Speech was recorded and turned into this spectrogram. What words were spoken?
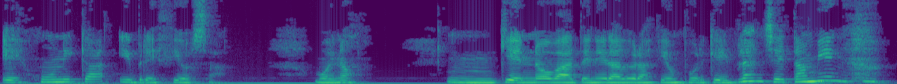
es única y preciosa. Bueno, mm, ¿quién no va a tener adoración por Kate Blanchett también?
